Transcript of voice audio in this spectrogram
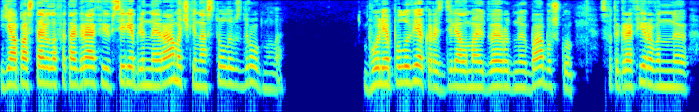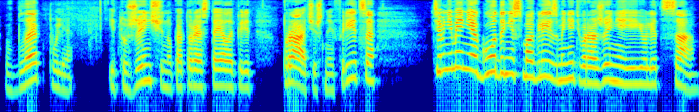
Я поставила фотографию в серебряной рамочке на стол и вздрогнула. Более полувека разделял мою двоюродную бабушку, сфотографированную в Блэкпуле, и ту женщину, которая стояла перед прачечной фрица. Тем не менее, годы не смогли изменить выражение ее лица.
